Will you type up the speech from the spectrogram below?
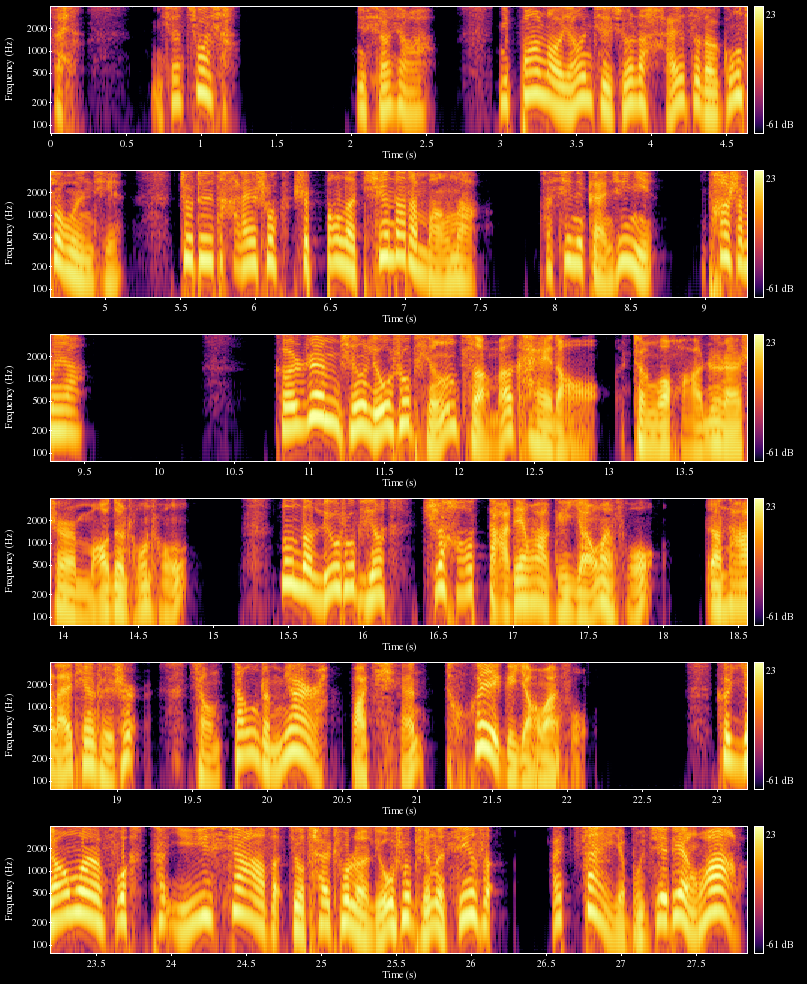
哎呀，你先坐下，你想想啊，你帮老杨解决了孩子的工作问题，这对他来说是帮了天大的忙呢。他心里感激你，怕什么呀？”可任凭刘淑平怎么开导，张国华仍然是矛盾重重，弄得刘淑平只好打电话给杨万福，让他来天水市，想当着面啊把钱退给杨万福。可杨万福他一下子就猜出了刘淑平的心思，哎，再也不接电话了。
